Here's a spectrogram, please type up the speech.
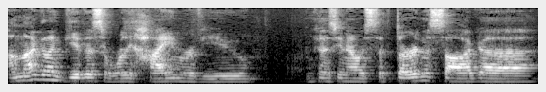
I'm not gonna give this a really high end review because you know it's the third in the saga.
